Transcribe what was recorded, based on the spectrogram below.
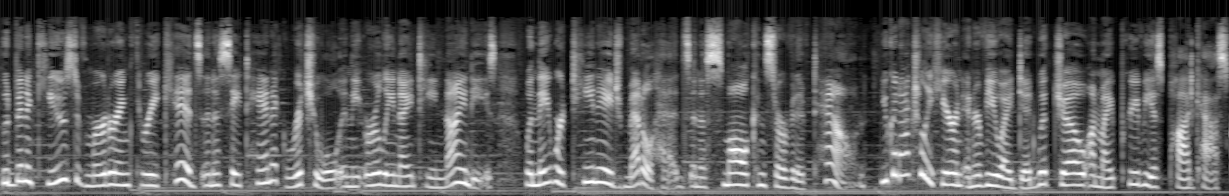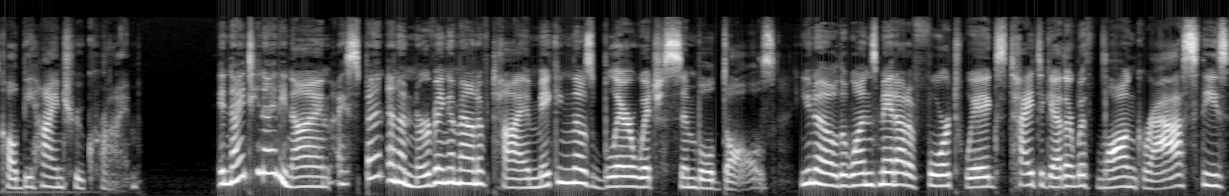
who'd been accused of murdering three kids in a satanic ritual in the early 1990s when they were teenage metalheads in a small conservative town. You can actually hear an interview I did with Joe on my previous podcast called Behind True Crime. In 1999, I spent an unnerving amount of time making those Blair Witch symbol dolls. You know, the ones made out of four twigs tied together with long grass, these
